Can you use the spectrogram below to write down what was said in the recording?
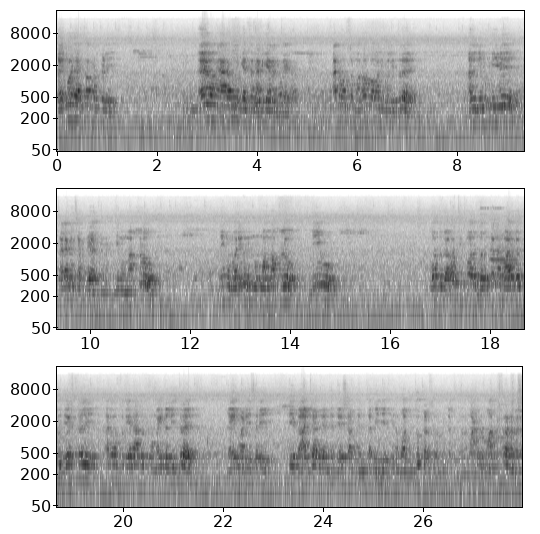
ದಯಮಾಡಿ ಅರ್ಥ ಮಾಡ್ಕೊಳ್ಳಿ. ಏ ಗೆದ್ದ ನನಗೆ ಗೆದ್ದ ನನಗೇನಂತೆ? ಅನ್ನುವಂಥ ಮನೋಭಾವ ನಿಮ್ಮಲ್ಲಿ ಇದ್ರೆ ಅದು ನಿಮ್ಗೆ ನೀವೇ ತಲೆ ಮೇಲೆ ಚಪ್ಪಡಿ ಹೇಳ್ತೀನಿ ನಿಮ್ಮ ಮಕ್ಕಳು ನಿಮ್ಮ ಮರಿ ನಿಮ್ಮ ಮೊಮ್ಮಕ್ಕಳು, ನೀವು ಒಂದು ವ್ಯವಸ್ಥಿತವಾದ ಬದುಕನ್ನು ಮಾಡಬೇಕು ದೇಶದಲ್ಲಿ ಅನ್ನುವಂಥದ್ದು ಏನಾದರೂ ನಿಮ್ಮ ಮೈಂಡಲ್ಲಿ ದಯಮಾಡಿ ಮಾಡಿ ಸರಿ ಇಡೀ ರಾಜ್ಯಾದ್ಯಂತ, ದೇಶಾದ್ಯಂತ ಬಿ ಜೆ ಪಿನ ಒದ್ದು ಕಳಿಸುವಂಥ ಕೆಲಸವನ್ನು ಮಾಡಲು ಮಾತ್ರ ನಾವೆಲ್ಲ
